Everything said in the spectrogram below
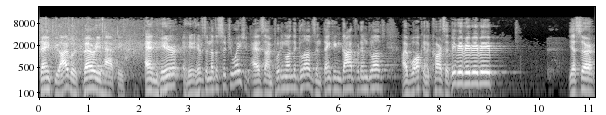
Thank you. I was very happy. And here, here's another situation. As I'm putting on the gloves and thanking God for them gloves, I walk in a car, said beep, beep, beep, beep, beep. Yes, sir.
